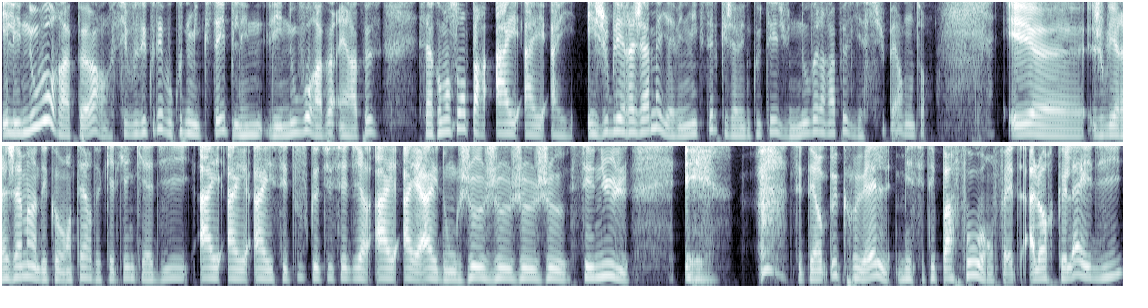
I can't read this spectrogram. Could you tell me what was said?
Et les nouveaux rappeurs, si vous écoutez beaucoup de mixtapes, les, nouveaux rappeurs et rappeuses, ça commence souvent par I, I, I. Et j'oublierai jamais, il y avait une mixtape que j'avais écoutée d'une nouvelle rappeuse il y a super longtemps. Et euh, j'oublierai jamais un des commentaires de quelqu'un qui a dit I, I, I, c'est tout ce que tu sais dire, I, I, I, donc je, je, je, je, c'est nul. Et c'était un peu cruel, mais c'était pas faux en fait. Alors que là, dit,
